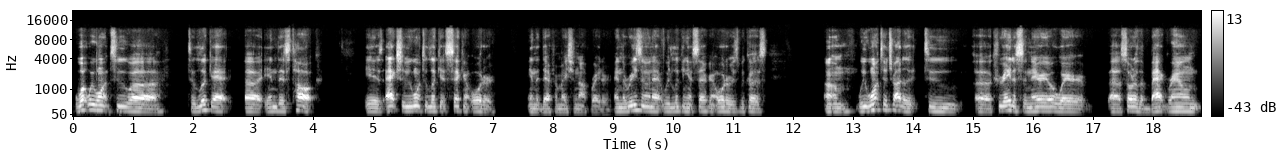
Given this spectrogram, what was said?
what we want to, uh, to look at uh, in this talk is actually we want to look at second order in the deformation operator. And the reason that we're looking at second order is because um, we want to try to, to uh, create a scenario where uh, sort of the background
